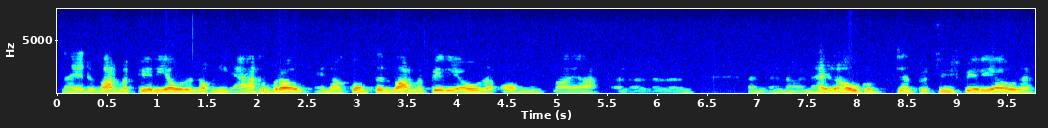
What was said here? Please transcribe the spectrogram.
nou ja, de warme periode nog niet aangebroken. En dan komt een warme periode. Of nou ja, een, een, een, een, een hele hoge temperatuurperiode.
